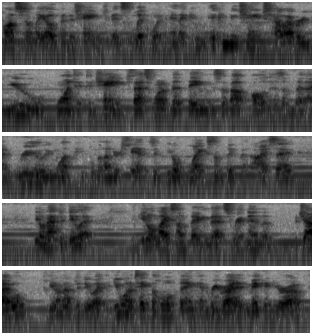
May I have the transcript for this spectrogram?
constantly open to change. It's liquid and it can it can be changed however you want it to change. That's one of the things about baldism that I really want people to understand is if you don't like something that I say, you don't have to do it. If you don't like something that's written in the Bible, you don't have to do it. If you want to take the whole thing and rewrite it and make it your own,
